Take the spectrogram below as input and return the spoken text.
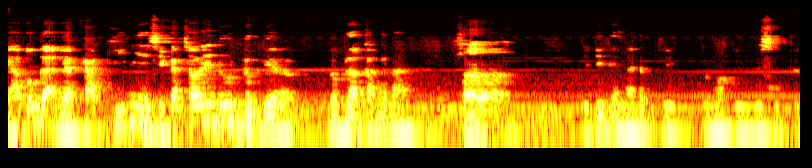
ya aku nggak lihat kakinya sih kan soalnya duduk dia ngebelakangin aku ah. jadi dia ngadep di rumah kubus itu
